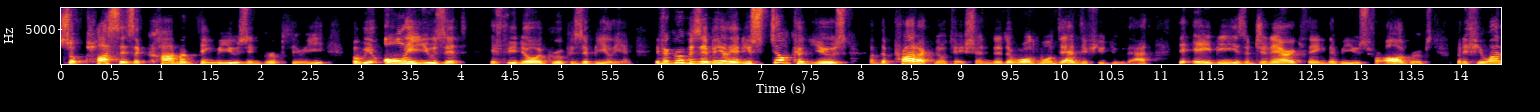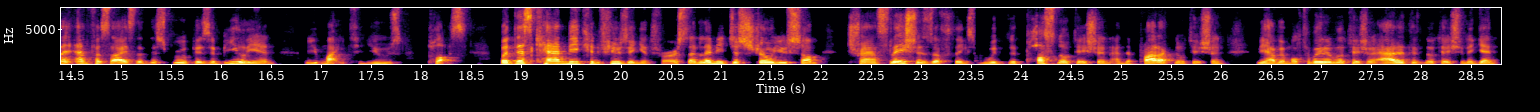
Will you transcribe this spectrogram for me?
So plus is a common thing we use in group theory, but we only use it if you know a group is abelian. If a group is abelian, you still could use the product notation. The world won't end if you do that. The AB is a generic thing that we use for all groups. But if you want to emphasize that this group is abelian, you might use plus. But this can be confusing at first. And let me just show you some translations of things with the plus notation and the product notation. We have a multiplicative notation, additive notation. Again,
